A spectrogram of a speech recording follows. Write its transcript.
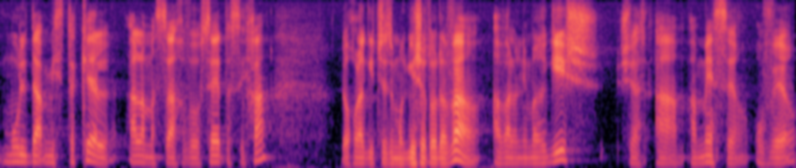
מול ד... מסתכל על המסך ועושה את השיחה, לא יכול להגיד שזה מרגיש אותו דבר, אבל אני מרגיש שהמסר עובר.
